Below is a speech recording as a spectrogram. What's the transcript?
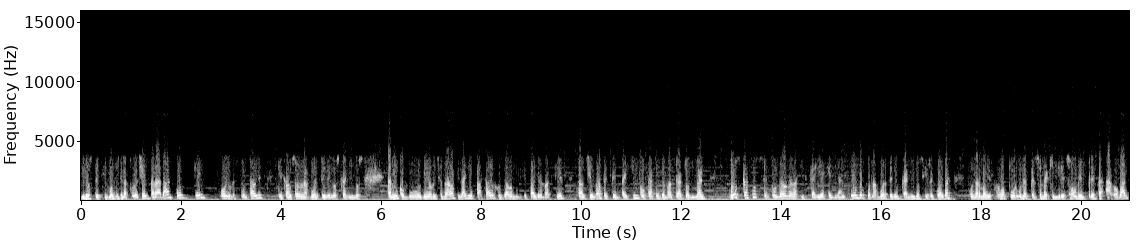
y los testimonios de la población para dar con él o los responsables que causaron la muerte de los caninos. También, como bien lo mencionaba, el año pasado el juzgado municipal de Masqués sancionó 75 casos de maltrato animal. Dos casos se tornaron a la Fiscalía General. Uno por la muerte de un canino, si recuerdas, con arma de fuego por una persona que ingresó a una empresa a robar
